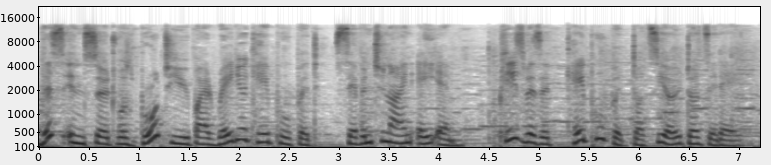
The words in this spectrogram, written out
This insert was brought to you by Radio K Pulpit, 7 to 9 a.m. Please visit kpulpit.co.za.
